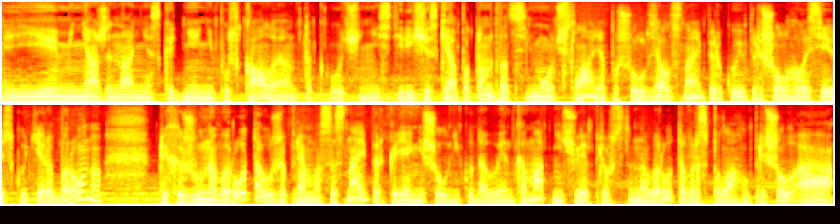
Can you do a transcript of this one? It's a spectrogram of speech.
и меня жена несколько дней не пускала, так очень истерически. А потом 27 числа я пошел, взял снайперку и пришел в Голосеевскую тероборону. Прихожу на ворота уже прямо со снайперкой. Я не шел никуда в военкомат, ничего, я просто на ворота в располагу пришел. А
